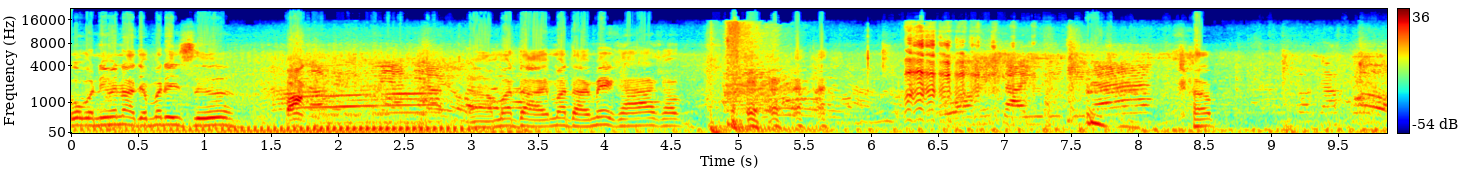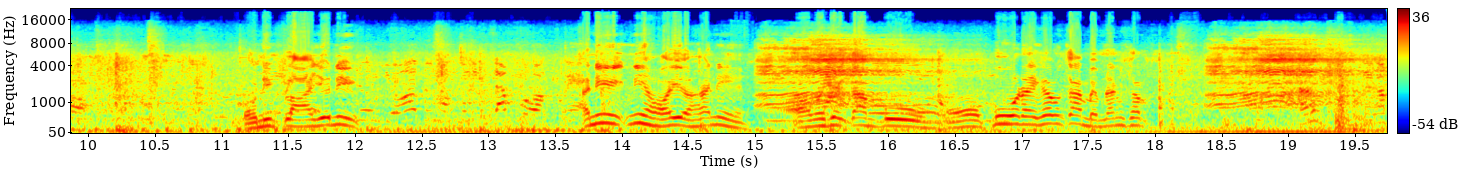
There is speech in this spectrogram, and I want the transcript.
ครับวันนี้ไม่น่าจะไม่ได้ซื้อปักอ่า มาถ่ายมาถ่ายแม่ค้าครับว่าไม่ตายอยู่ดีๆนะครับโอ้นี่ปลาเยอะนี่เยอะๆต้องเอาไปจับอันนี้นี่หอยเหรอฮะนี่อ๋อไม่ใช่กล้ามปูอ๋อปูอะไรครับกล้ามแบบนั้นครับเอ้าแล้วก็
